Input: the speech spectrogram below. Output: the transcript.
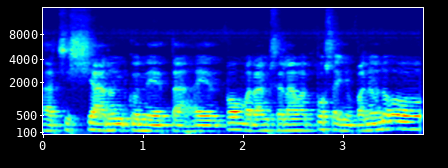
at si Sharon Cuneta. Ayan po, maraming salamat po sa inyong panonood.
